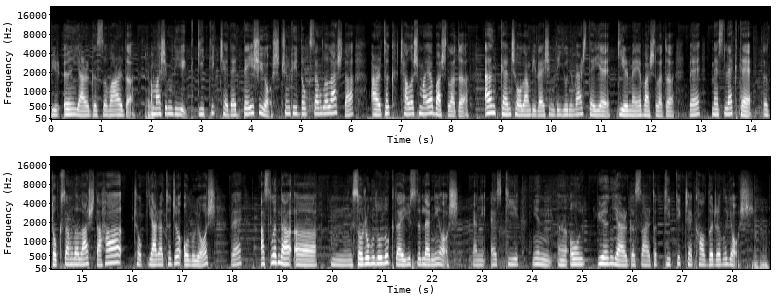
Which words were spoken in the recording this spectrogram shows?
bir ön yargısı vardı. Evet. Ama şimdi gittikçe de değişiyor. Çünkü 90'lılarda artık çalışmaya başladı. En genç olan bile şimdi üniversiteye girmeye başladı ve meslekte e, 90'lılar daha çok yaratıcı oluyor ve aslında e, sorumluluk da üstleniyor. Yani eskinin e, o yön yargısı artık gittikçe kaldırılıyor. Hı hı.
